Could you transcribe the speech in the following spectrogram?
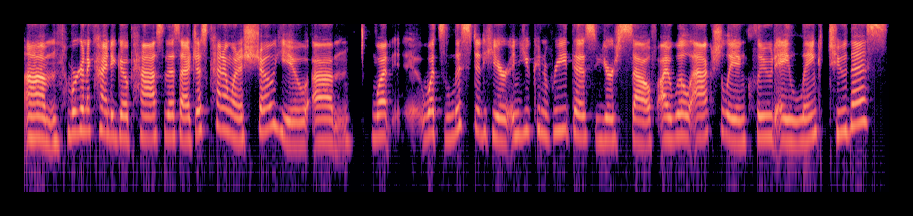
um, we're going to kind of go past this. I just kind of want to show you um, what what's listed here and you can read this yourself i will actually include a link to this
